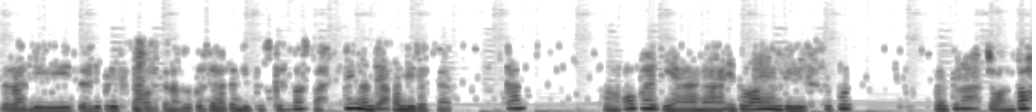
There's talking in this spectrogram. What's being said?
setelah, di, setelah diperiksa oleh tenaga kesehatan di puskesmas, pasti nanti akan didapatkan uh, obatnya. Nah, itulah yang disebut itulah contoh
